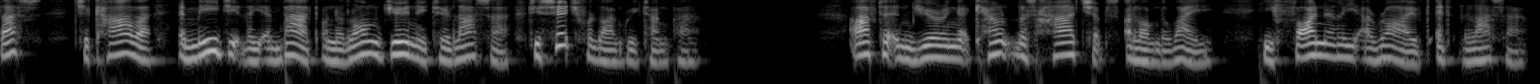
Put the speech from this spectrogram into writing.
Thus, Chikawa immediately embarked on a long journey to Lhasa to search for Langri Tangpa. After enduring countless hardships along the way, he finally arrived at Lhasa.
